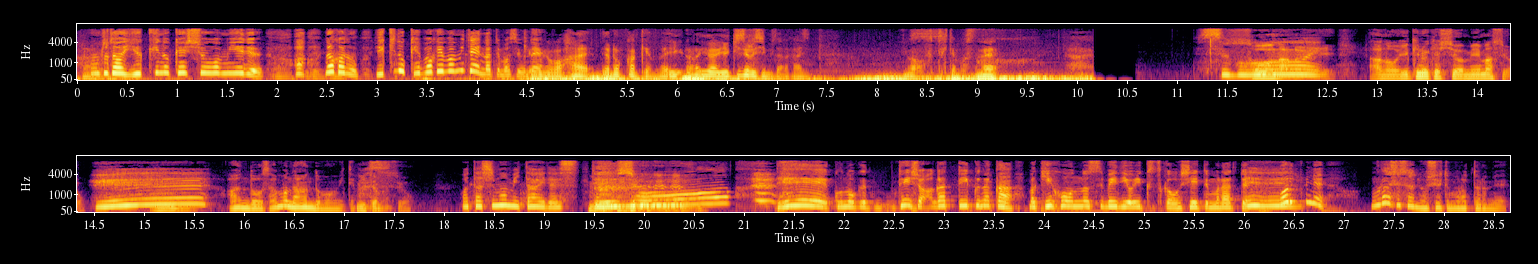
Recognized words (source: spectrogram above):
はい本当だ雪の結晶が見えるあなんかあの雪のケバケバみたいになってますよねはい。で、六角形のね、いいわゆる雪印みたいな感じ。今降ってきてますね。すごい。そうなのよあの雪の結晶見えますよへえ。安藤さんも何度も見てます。見てますよ。私も見たいです。でしょ？でこのテンション上がっていく中、まあ、基本の滑りをいくつか教えてもらって、ええ。割とね村瀬さんに教えてもらったらね、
